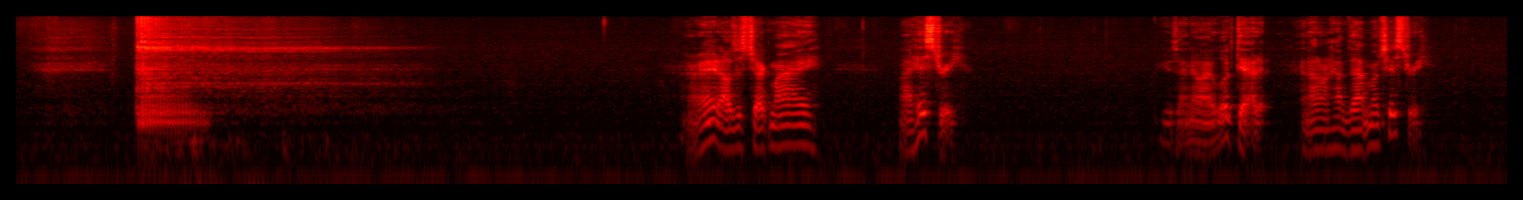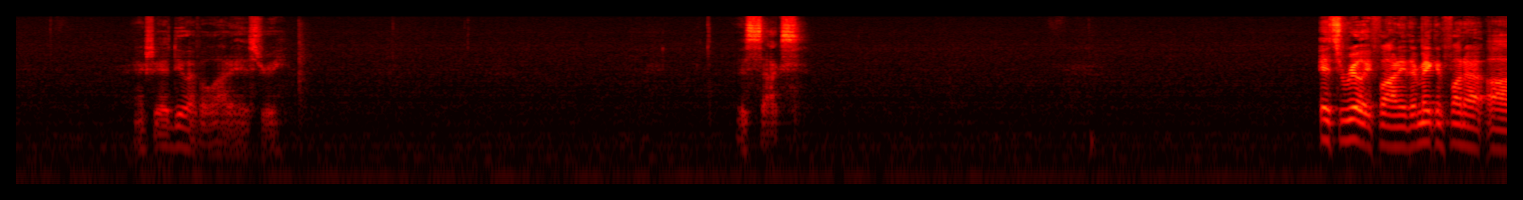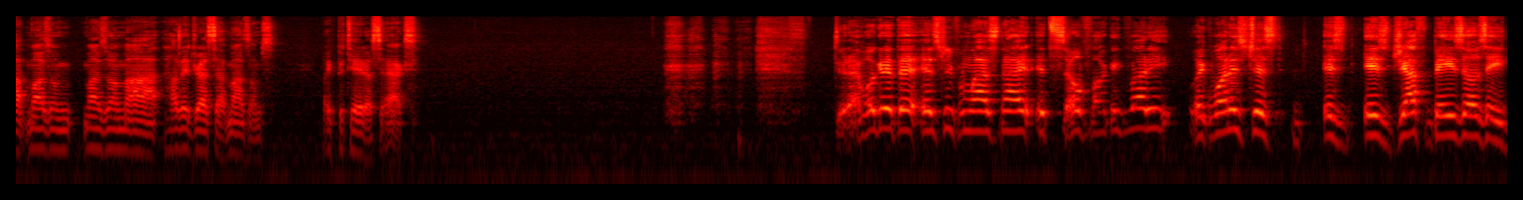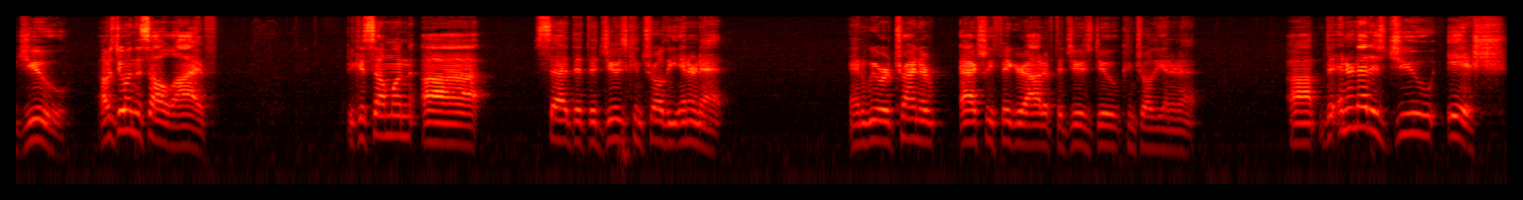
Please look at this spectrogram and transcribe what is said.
All right, I'll just check my my history because I know I looked at it and I don't have that much history. Actually, I do have a lot of history. This sucks. It's really funny. They're making fun of uh, Muslim Muslim uh, how they dress up Muslims, like potato sacks. Dude, I'm looking at the history from last night. It's so fucking funny. Like one is just is is Jeff Bezos a Jew? I was doing this all live because someone uh, said that the Jews control the internet, and we were trying to actually figure out if the Jews do control the internet. Uh, the internet is Jew-ish.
